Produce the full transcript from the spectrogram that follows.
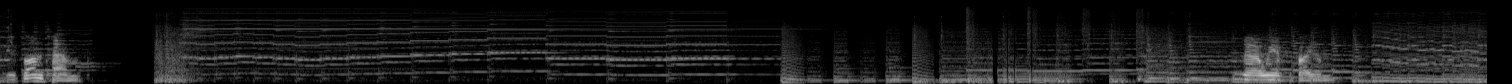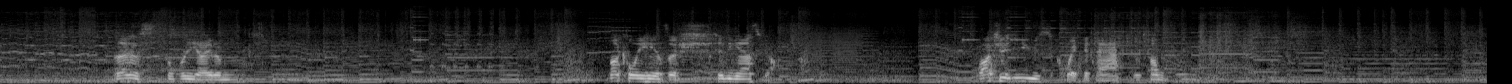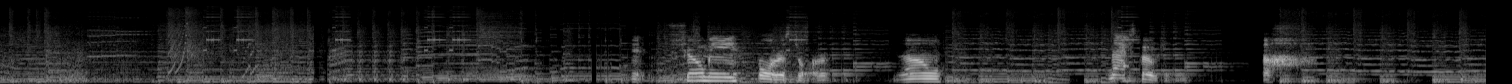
It's on temp. Three items. Luckily, he has a shitty ass gun. Watch it use quick attack or something. Show me full restore. No. Max potion. Ugh.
